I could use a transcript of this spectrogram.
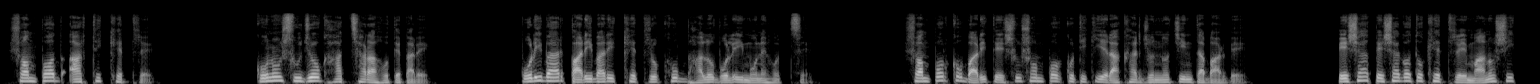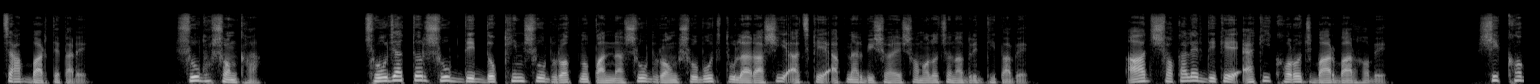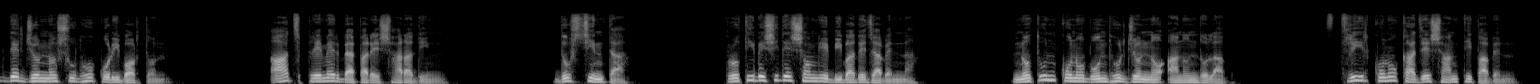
সম্পদ আর্থিক ক্ষেত্রে কোনো সুযোগ হাতছাড়া হতে পারে। পরিবার পারিবারিক ক্ষেত্র খুব ভালো বলেই মনে হচ্ছে। সম্পর্ক বাড়িতে সুসম্পর্ক টিকিয়ে রাখার জন্য চিন্তা বাড়বে। পেশা পেশাগত ক্ষেত্রে মানসিক চাপ বাড়তে পারে। শুভ সংখ্যা। ছৌজাত্তর শুভ দিক দক্ষিণ শুভ রত্নপান্না শুভ রং সবুজ তুলা রাশি আজকে আপনার বিষয়ে সমালোচনা বৃদ্ধি পাবে। আজ সকালের দিকে একই খরচ বারবার হবে। শিক্ষকদের জন্য শুভ পরিবর্তন। আজ প্রেমের ব্যাপারে সারা দিন দুশ্চিন্তা। প্রতিবেশীদের সঙ্গে বিবাদে যাবেন না। নতুন কোনো বন্ধুর জন্য আনন্দ লাভ। স্ত্রীর কোনো কাজে শান্তি পাবেন।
